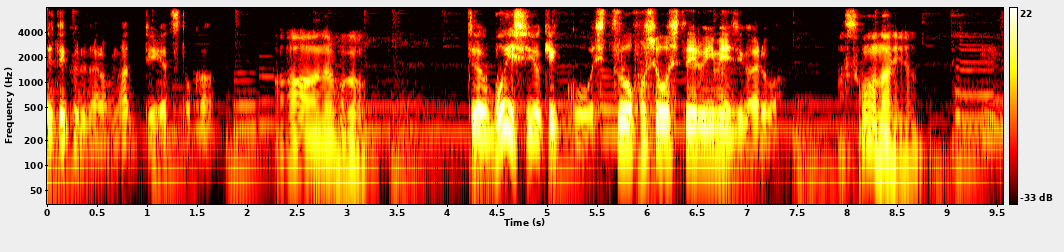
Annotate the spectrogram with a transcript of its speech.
出てくるだろうなっていうやつとか。ああ、なるほど。じゃあ、 Voicy は結構質を保証しているイメージがあるわ。あ、そうなんや。うん。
